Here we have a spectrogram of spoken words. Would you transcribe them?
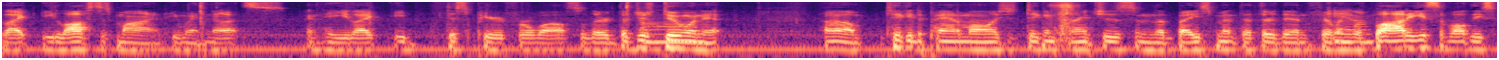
like he lost his mind. He went nuts and he like he disappeared for a while. So they're they're just Oh. doing it um, to Panama. He's just digging trenches in the basement that they're then filling Yeah. with bodies of all these.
